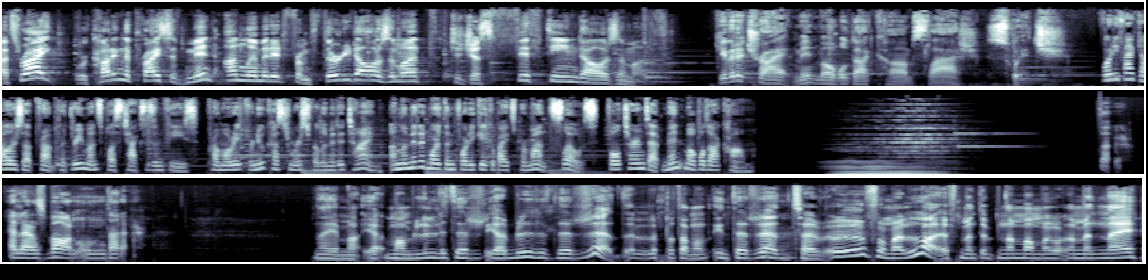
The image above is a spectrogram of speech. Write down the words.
That's right. We're cutting the price of Mint Unlimited from $30 a month to just $15 a month. Give it a try at mintmobile.com slash switch. $45 upfront for three months plus taxes and fees. Promo rate for new customers for limited time. Unlimited more than 40 gigabytes per month. Slows. Full terms at mintmobile.com. Eller ens barn ondare? Nej, man, jag, man blir lite, jag blir lite rädd. Eller på ett annat, inte rädd så här, "Uh, for my life. Men typ när mamma går, men nej.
